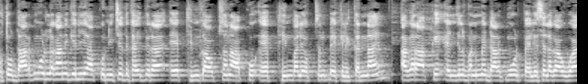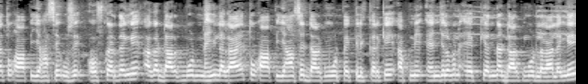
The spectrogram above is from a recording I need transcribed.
तो डार्क मोड लगाने के लिए आपको नीचे दिखाई दे रहा है ऐप थीम का ऑप्शन आपको ऐप थीम वाले ऑप्शन पे क्लिक करना है। अगर आपके एंजल वन में डार्क मोड पहले से लगा हुआ है तो आप यहाँ से उसे ऑफ़ कर देंगे। अगर डार्क मोड नहीं लगा है तो आप यहाँ से डार्क मोड पर क्लिक करके अपने एंजल वन ऐप के अंदर डार्क मोड लगा लेंगे।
